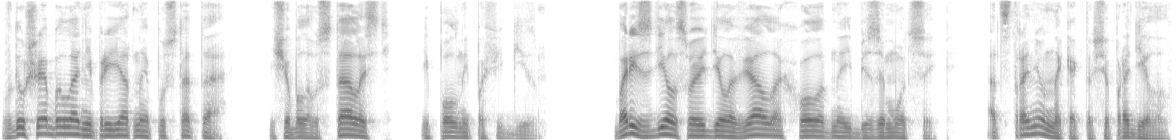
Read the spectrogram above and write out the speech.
В душе была неприятная пустота — еще была усталость и полный пофигизм. Борис сделал свое дело вяло, холодно и без эмоций. Отстраненно как-то все проделал.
